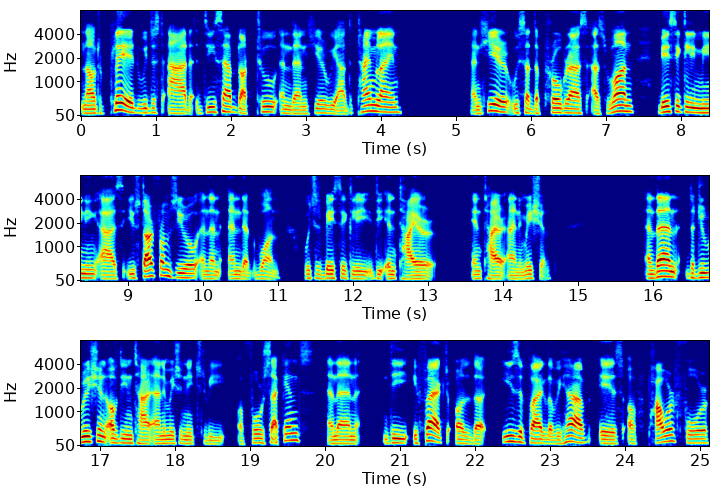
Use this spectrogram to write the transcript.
Now to play it, we just add gsap.to and then here we add the timeline and here we set the progress as one, basically meaning as you start from zero and then end at one, which is basically the entire entire animation. And then the duration of the entire animation needs to be of four seconds. And then the effect or the ease effect that we have is of power four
